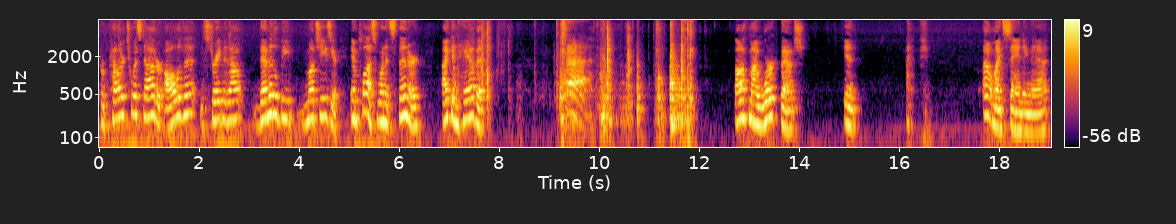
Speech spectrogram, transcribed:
propeller twist out or all of it and straighten it out, then it'll be much easier. And plus, when it's thinner, I can have it ah, off my workbench in I don't mind sanding that.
